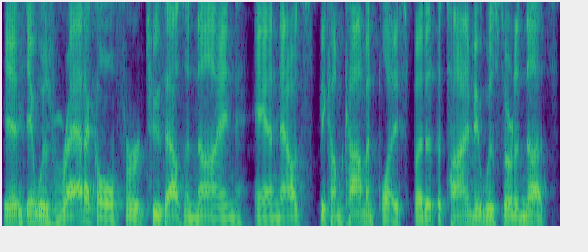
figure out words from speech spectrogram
It, it, was radical for 2009, and now it's become commonplace. But at the time, it was sort of nuts.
